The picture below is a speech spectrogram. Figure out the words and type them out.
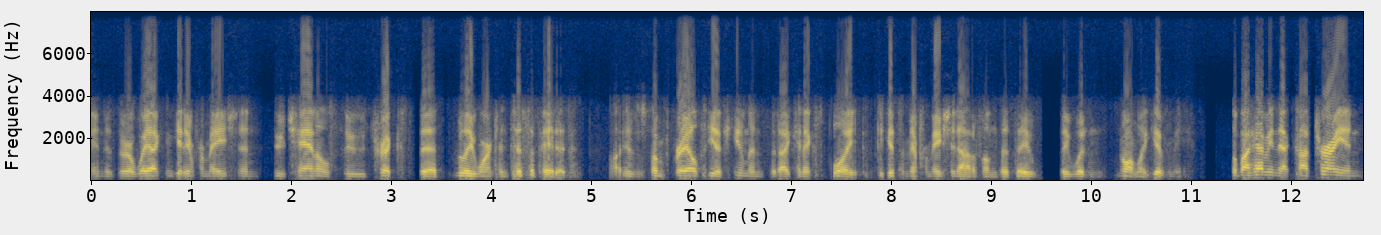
And is there a way I can get information through channels, through tricks that really weren't anticipated? Uh, is there some frailty of humans that I can exploit to get some information out of them that they, they wouldn't normally give by having that contrarian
